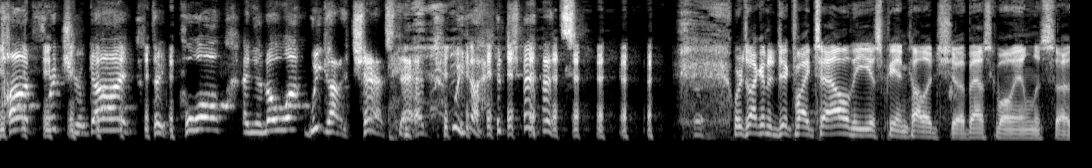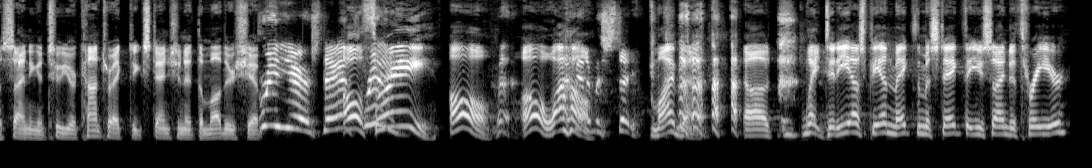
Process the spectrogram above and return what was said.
Todd Fritz, your guy, take Paul, and you know what? We got a chance, Dad. We got a chance. We're talking to Dick Vitale, the ESPN college uh, basketball analyst, uh, signing a two-year contract extension at the mothership. Three years, Dan. Oh, three. three. Oh, oh, wow. I made a mistake. My bad. Uh, wait, did ESPN make the mistake that you signed a three-year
